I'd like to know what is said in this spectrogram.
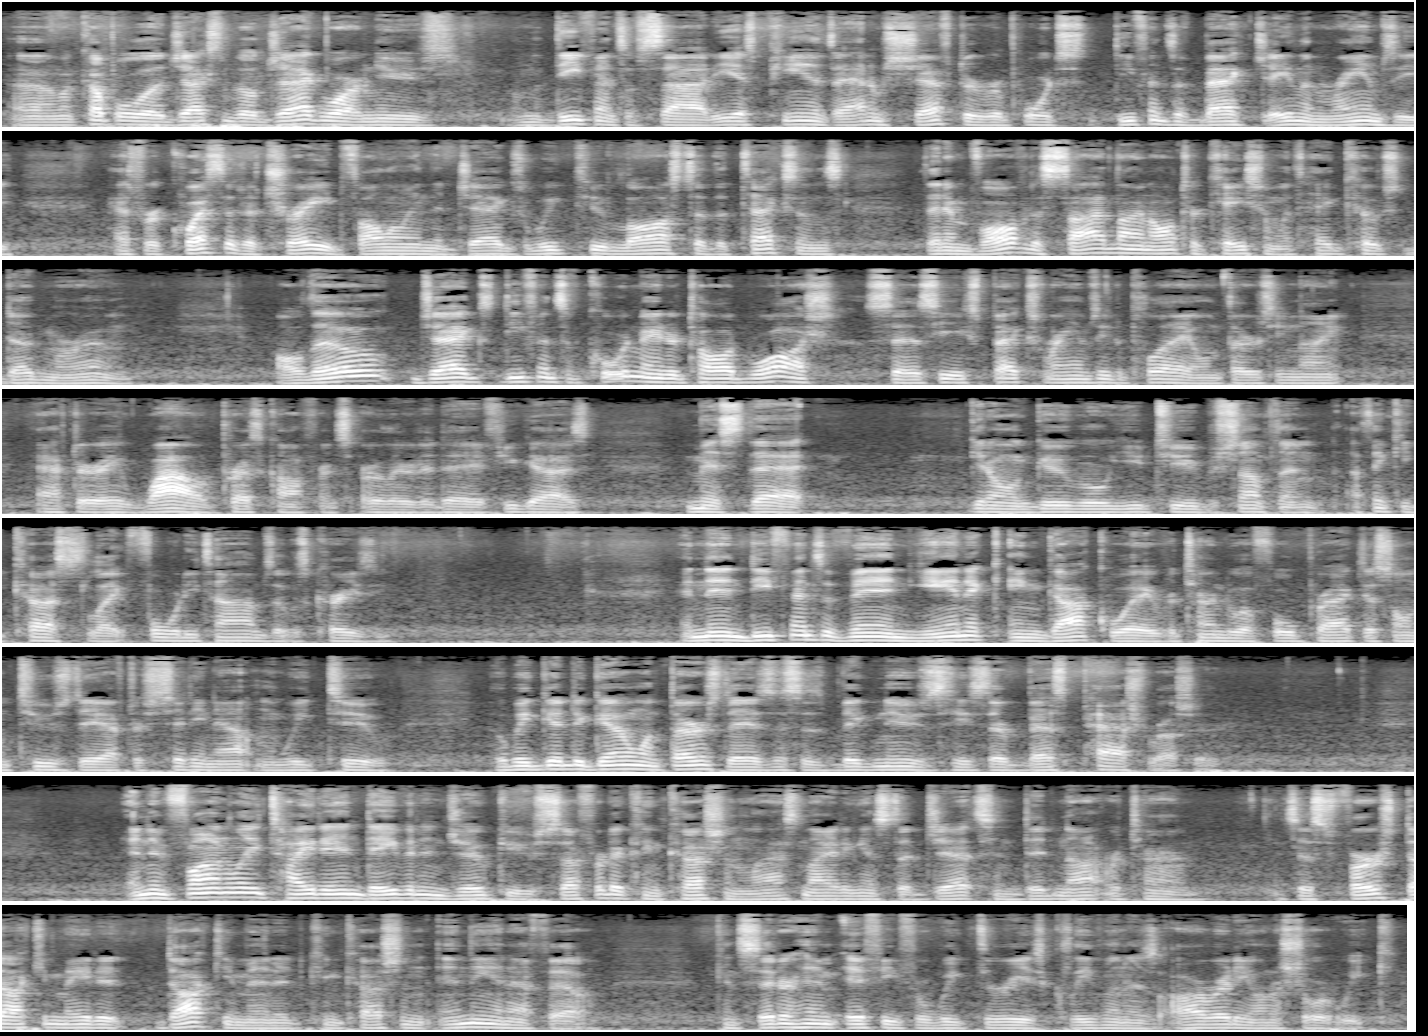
um, a couple of Jacksonville Jaguar news. On the defensive side, ESPN's Adam Schefter reports defensive back Jalen Ramsey has requested a trade following the Jags' Week 2 loss to the Texans that involved a sideline altercation with head coach Doug Marrone. Although Jags defensive coordinator Todd Wash says he expects Ramsey to play on Thursday night after a wild press conference earlier today. If you guys missed that, get on Google, YouTube, or something. I think he cussed like 40 times. It was crazy. And then defensive end Yannick Ngakoue returned to a full practice on Tuesday after sitting out in week two. He'll be good to go on Thursday as this is big news. He's their best pass rusher. And then finally, tight end David Njoku suffered a concussion last night against the Jets and did not return. It's his first documented documented concussion in the NFL. Consider him iffy for week three as Cleveland is already on a short week.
